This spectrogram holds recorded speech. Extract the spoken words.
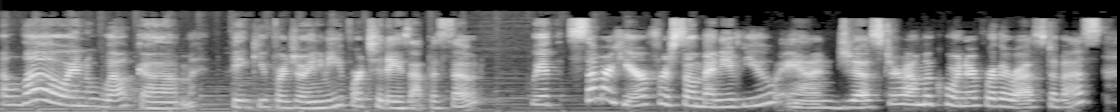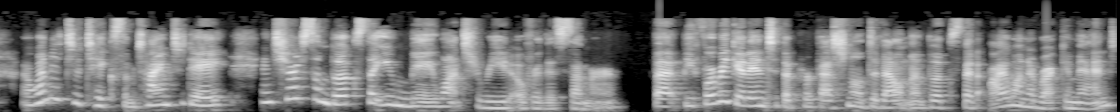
Hello and welcome. Thank you for joining me for today's episode. With summer here for so many of you and just around the corner for the rest of us, I wanted to take some time today and share some books that you may want to read over this summer. But before we get into the professional development books that I want to recommend,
